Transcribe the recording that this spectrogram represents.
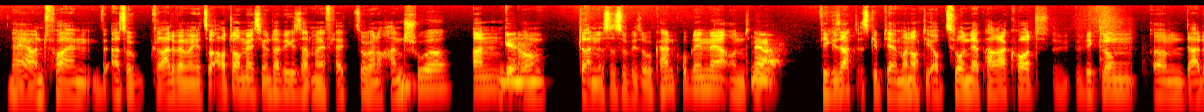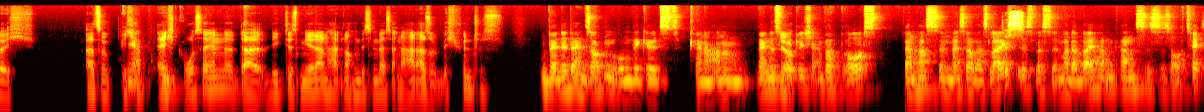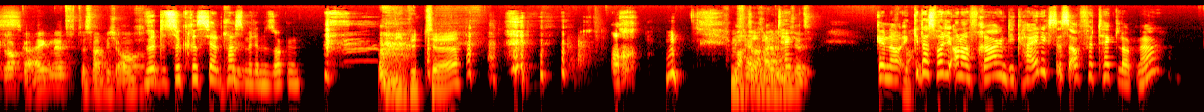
Naja, und vor allem, also gerade wenn man jetzt so outdoor-mäßig unterwegs ist, hat man ja vielleicht sogar noch Handschuhe an. Genau. Und dann ist es sowieso kein Problem mehr. Und ja. wie gesagt, es gibt ja immer noch die Option der Paracord-Wicklung. Ähm, dadurch, also ich ja. habe echt große Hände, da liegt es mir dann halt noch ein bisschen besser in der Hand. Also ich finde es. Und wenn du deinen Socken rumwickelst, keine Ahnung, wenn du es ja. wirklich einfach brauchst, dann hast du ein Messer, was leicht das ist, was du immer dabei haben kannst. Es ist auch Tech-Lock geeignet. Das habe ich auch. Würde zu Christian passen mit dem Socken. Wie bitte? Och. Ich mach das halt jetzt. Genau, das wollte ich auch noch fragen. Die Kydex ist auch für Techlock, ne?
